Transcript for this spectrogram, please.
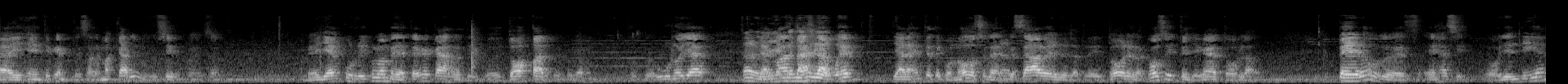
hay gente que te sale más caro, pues sí, pues, o sea, a mí me llega el currículum a Mediateca cada ratito, de todas partes. porque uno ya, Claro, ya cuando estás en la web, ya la gente te conoce, la gente sabe de la trayectoria, la cosa, y te llega de todos lados. Pero es, es así. Hoy en día,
